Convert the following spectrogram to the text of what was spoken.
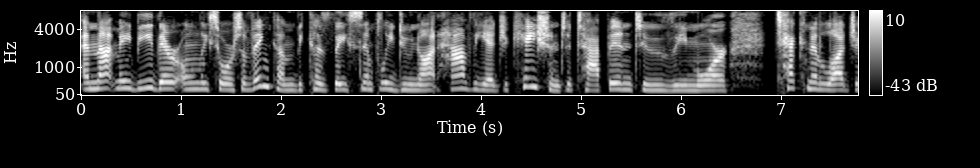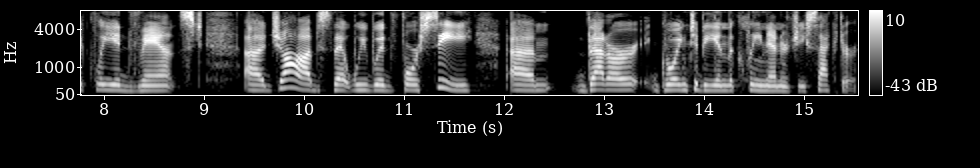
and that may be their only source of income because they simply do not have the education to tap into the more technologically advanced uh, jobs that we would foresee um, that are going to be in the clean energy sector.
